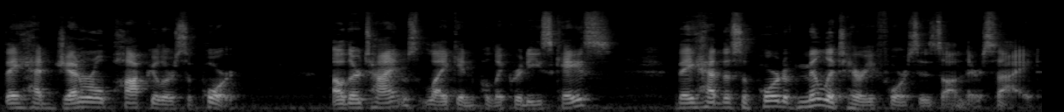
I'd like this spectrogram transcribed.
they had general popular support. Other times, like in Polycrates' case, they had the support of military forces on their side.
